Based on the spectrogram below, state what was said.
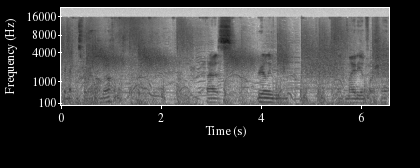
The buttons for my combo. Really weird. And mighty unfortunate.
